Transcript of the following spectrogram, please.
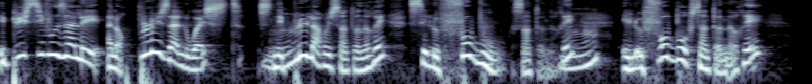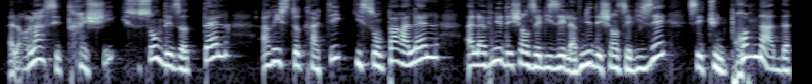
Et puis si vous allez alors plus à l'ouest, ce n'est plus la rue Saint-Honoré, c'est le faubourg Saint-Honoré. Et le faubourg Saint-Honoré, alors là c'est très chic, ce sont des hôtels aristocratiques qui sont parallèles à l'avenue des Champs-Élysées. L'avenue des Champs-Élysées, c'est une promenade.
